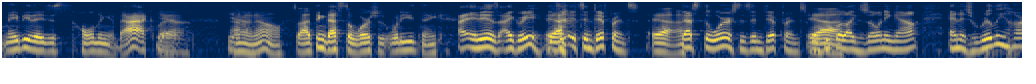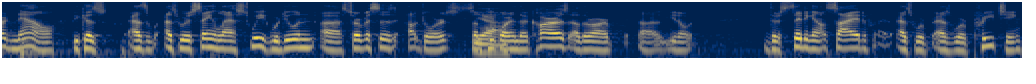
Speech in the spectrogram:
Maybe they just holding it back, but Yeah. I don't know. So I think that's the worst. What do you think? I- It is. I agree. It's, Yeah. it's indifference. Yeah. That's the worst is indifference. When Yeah. people are like zoning out. And it's really hard now because as as we were saying last week, we're doing uh, services outdoors. Some Yeah. people are in their cars, other are uh, you know, they're sitting outside as we're as we're preaching.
